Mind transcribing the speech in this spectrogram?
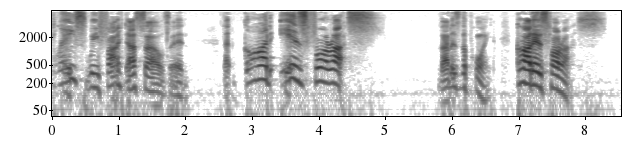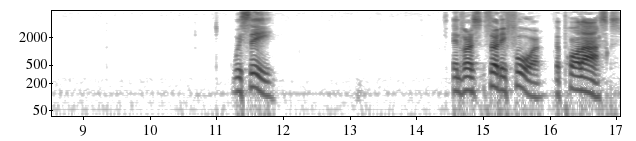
place we find ourselves in. That God is for us. That is the point. God is for us. We see in verse 34 that Paul asks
